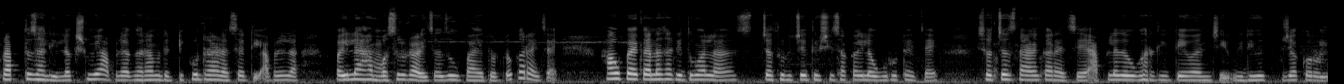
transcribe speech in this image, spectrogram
प्राप्त झाली. लक्ष्मी आपल्या घरामध्ये टिकून राहण्यासाठी आपल्याला पहिला हा मसूर डाळीचा जो उपाय आहे तो तो करायचा आहे. हा उपाय करण्यासाठी तुम्हाला चतुर्थीच्या दिवशी सकाळी लवकर उठायचं आहे. स्वच्छ स्नान करायचं आहे. आपल्या जो घरातील देवांची विधिवत पूजा करून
